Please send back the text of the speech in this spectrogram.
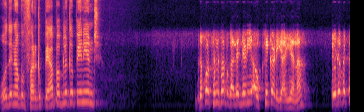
ਉਹਦੇ ਨਾਲ ਕੋਈ ਫ਼ਰਕ ਪਿਆ ਪਬਲਿਕ ਓਪੀਨੀਅਨ 'ਚ? ਦੇਖੋ ਸਿੰਘ ਸਾਹਿਬ, ਗੱਲ ਜਿਹੜੀ ਔਖੀ ਘੜੀ ਆਈ ਹੈ ਨਾ, ਇਹਦੇ ਵਿੱਚ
